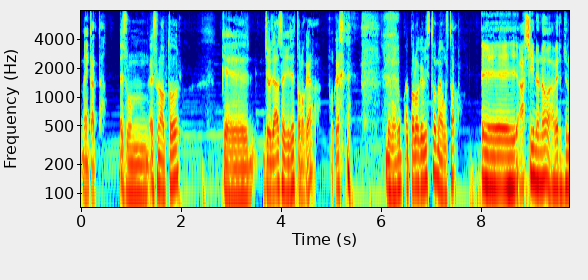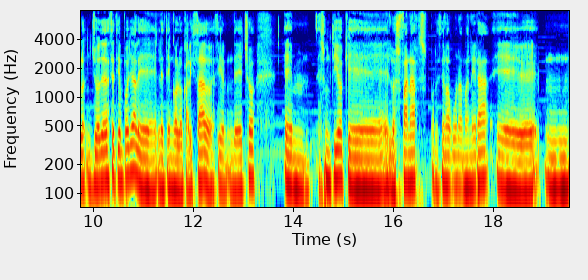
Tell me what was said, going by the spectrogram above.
me encanta. Es un, es un autor que yo ya seguiré todo lo que haga, porque de momento todo lo que he visto me ha gustado. Eh, así no, no. A ver, yo, yo desde hace tiempo ya le, le tengo localizado. Es decir, de hecho, em, es un tío que los fanarts, por decirlo de alguna manera, eh, mm,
